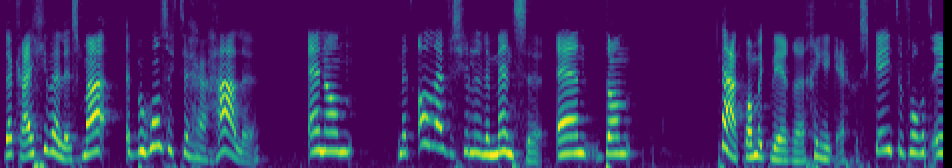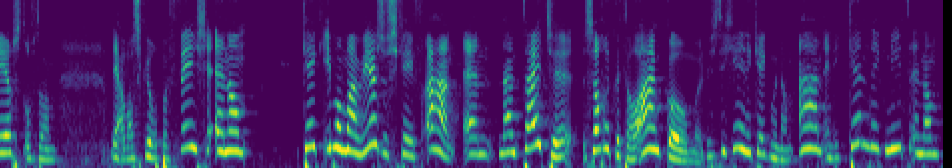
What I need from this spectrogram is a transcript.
dat krijg je wel eens. Maar het begon zich te herhalen. En dan met allerlei verschillende mensen. En dan ja, kwam ik weer, uh, ging ik ergens skaten voor het eerst, of dan ja, was ik weer op een feestje. En dan keek iemand maar weer zo scheef aan. En na een tijdje zag ik het al aankomen. Dus diegene keek me dan aan en die kende ik niet. En dan,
